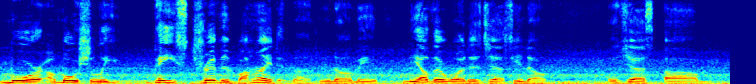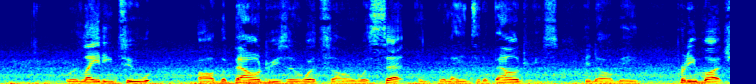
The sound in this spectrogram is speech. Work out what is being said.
more emotionally based, driven behind it, man. You know what I mean? And the other one is just, you know, is just um, relating to um, the boundaries and what's um, what's set in, relating to the boundaries. You know what I mean? Pretty much.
